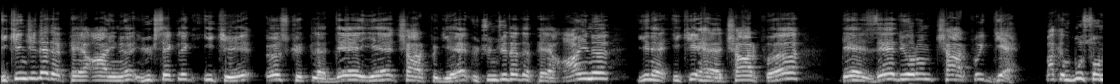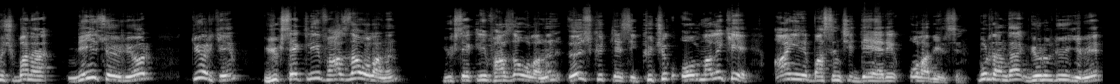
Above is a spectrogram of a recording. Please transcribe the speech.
İkincide de p aynı. Yükseklik 2 öz kütle dy çarpı g. Üçüncüde de p aynı. Yine 2h çarpı dz diyorum çarpı g. Bakın bu sonuç bana neyi söylüyor? Diyor ki yüksekliği fazla olanın yüksekliği fazla olanın öz kütlesi küçük olmalı ki aynı basınç değeri olabilsin. Buradan da görüldüğü gibi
